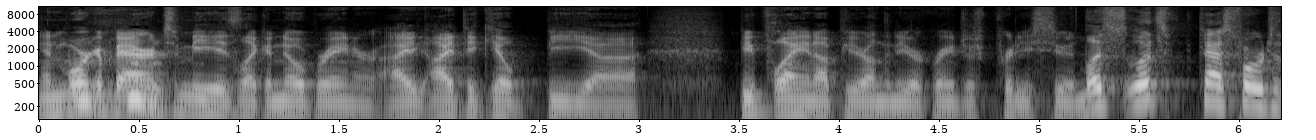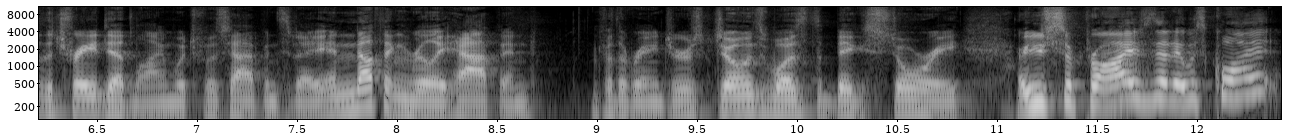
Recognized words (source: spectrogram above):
And Morgan Barron to me is like a no-brainer. I, I think he'll be uh, be playing up here on the New York Rangers pretty soon. Let's let's fast forward to the trade deadline, which was happened today, and nothing really happened for the Rangers. Jones was the big story. Are you surprised that it was quiet?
